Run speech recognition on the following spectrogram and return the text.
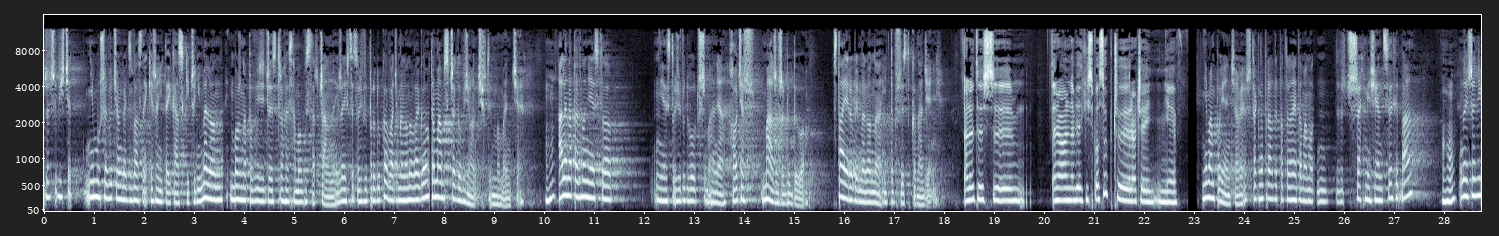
rzeczywiście nie muszę wyciągać z własnej kieszeni tej kaski, czyli melon można powiedzieć, że jest trochę samowystarczalny. Jeżeli chcę coś wyprodukować melonowego, to mam z czego wziąć w tym momencie. Mhm. Ale na pewno nie jest to nie jest to źródło utrzymania, chociaż marzę, żeby było. Staję, robię melona i to wszystko na dzień. Ale to jest y, realne w jakiś sposób, czy raczej nie? Nie mam pojęcia, wiesz. Tak naprawdę patronata mam od trzech miesięcy chyba. Aha. No jeżeli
